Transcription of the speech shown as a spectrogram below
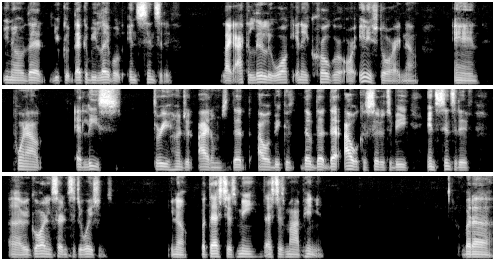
you know that you could that could be labeled insensitive. Like i could literally walk in a kroger or any store right now and point out at least 300 items that i would be that, that, that i would consider to be insensitive uh, regarding certain situations you know but that's just me that's just my opinion. But uh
